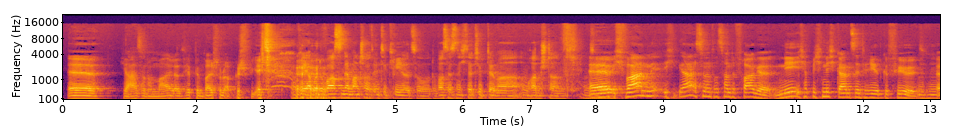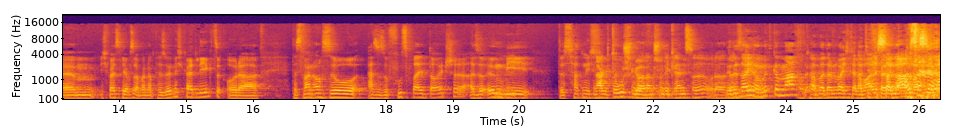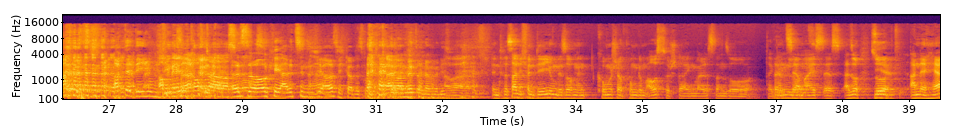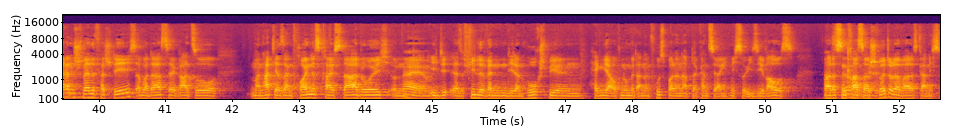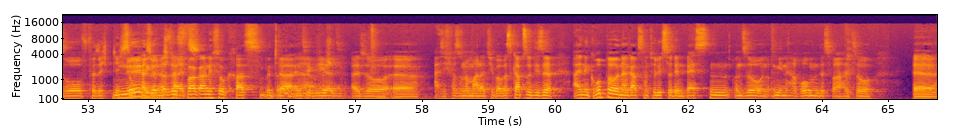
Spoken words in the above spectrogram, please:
Äh, ja, so normal. Also ich habe den Ball schon abgespielt. Okay, aber du warst in der Mannschaft integriert so. Du warst jetzt nicht der Typ, der mal am Rand stand. so. Äh, ich war, ich, ja, ist eine interessante Frage. Nee, ich habe mich nicht ganz integriert gefühlt. Ähm, ich weiß nicht, ob es an meiner Persönlichkeit liegt oder das waren auch so, also so Fußballdeutsche, also irgendwie, das hat nicht Nackt so... duschen war dann schon die Grenze? Oder Nee, das habe ich noch mitgemacht, Okay. aber dann war ich relativ Aber alles danach, was dir ab der D-Jugend. Auf dem Helikopter was Also, okay, alle ziehen sich hier aus. Ich glaube, das mache ich dreimal mit und dann bin ich... Aber interessant, ich finde D-Jugend ist auch ein komischer Punkt, um auszusteigen, weil das dann so, da geht es ja meist erst, also so Yeah. an der Herrenschwelle verstehe ich es, aber da ist ja gerade so, man hat ja seinen Freundeskreis dadurch und ja. ide- also viele, wenn die dann hochspielen, hängen ja auch nur mit anderen Fußballern ab, da kannst du ja eigentlich nicht so easy raus. War Ach das ein so, krasser okay. Schritt oder war das gar nicht so für sich dich so Nö, wie- Persönlichkeits... also ich war gar nicht so krass mit da ja, integriert. verstehe. also, äh, also ich war so ein normaler Typ, aber es gab so diese eine Gruppe und dann gab es natürlich so den Besten und so und um ihn herum, das war halt so, äh,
